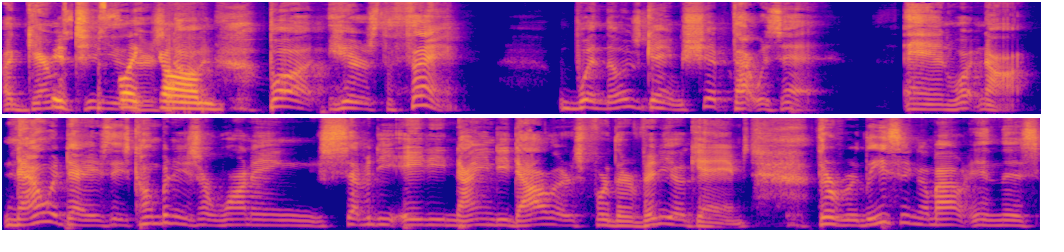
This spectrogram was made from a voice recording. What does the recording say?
I guarantee you like, there's um, not. But here's the thing when those games shipped, that was it and whatnot. Nowadays, these companies are wanting 70, 80, 90 dollars for their video games. They're releasing them out in this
